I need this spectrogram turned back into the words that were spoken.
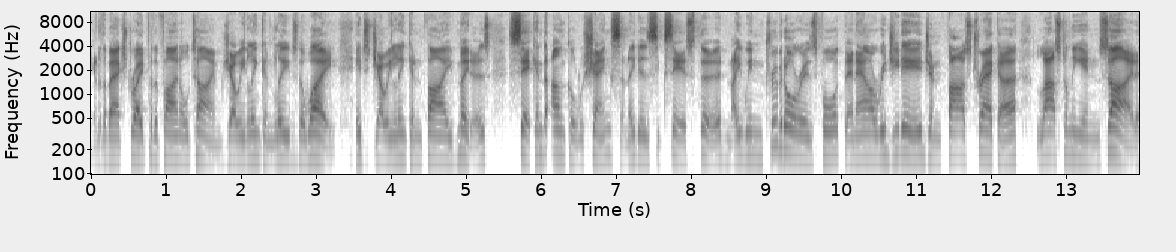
Into the back straight for the final time. Joey Lincoln leads the way. It's Joey Lincoln 5 metres. Second, Uncle Shanks. Anita's Success third. Maywin Troubadour is fourth. Then our Ridgy Didge and Fast Tracker last on the inside.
